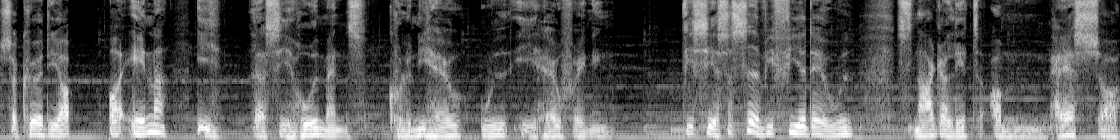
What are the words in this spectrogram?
så kører de op og ender i, lad os sige, hovedmandens kolonihave ude i haveforeningen. De siger, så sidder vi fire derude, snakker lidt om has og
